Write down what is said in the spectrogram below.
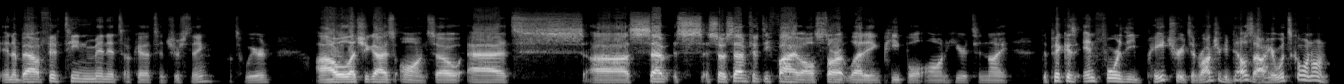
in about 15 minutes. Okay, that's interesting. That's weird. I will let you guys on. So at uh, seven, so 7:55, I'll start letting people on here tonight. The pick is in for the Patriots, and Roger Goodell's out here. What's going on?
